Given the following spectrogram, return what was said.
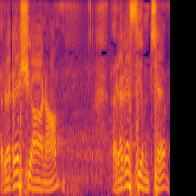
ரகசியானாம் ரகசியம் ச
